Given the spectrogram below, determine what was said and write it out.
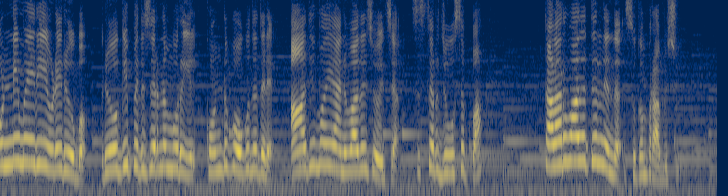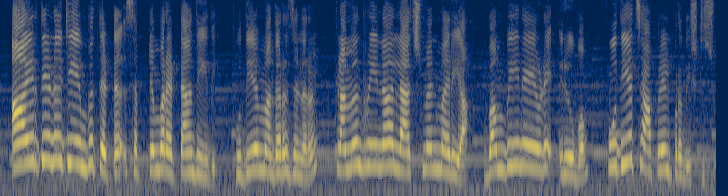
ഉണ്ണിമേരിയുടെ രൂപം രോഗി പരിചരണ മുറിയിൽ കൊണ്ടുപോകുന്നതിന് ആദ്യമായി അനുവാദം ചോദിച്ച സിസ്റ്റർ ജൂസപ്പ തളർവാദത്തിൽ നിന്ന് സുഖം പ്രാപിച്ചു. ആയിരത്തി എണ്ണൂറ്റി എൺപത്തി എട്ട് സെപ്റ്റംബർ എട്ടാം തീയതി പുതിയ mother general Clemen Rina Lachman Maria ബംബീനയുടെ രൂപം പുതിയ ചാപ്പലിൽ പ്രതിഷ്ഠിച്ചു.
